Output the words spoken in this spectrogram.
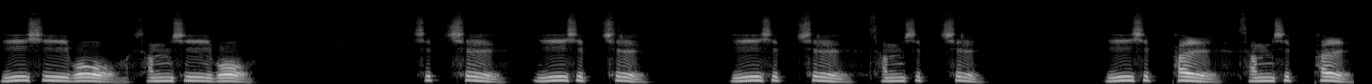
25, 35, 17, 27, 27, 37, 28, 38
